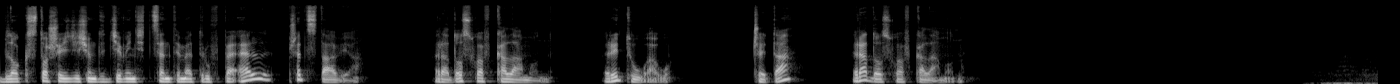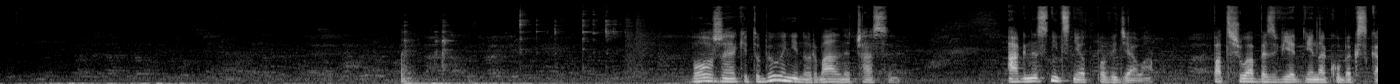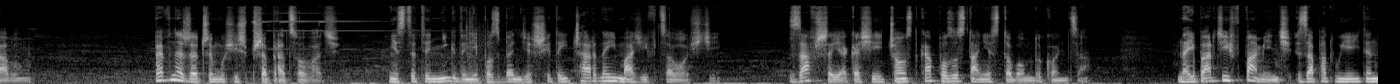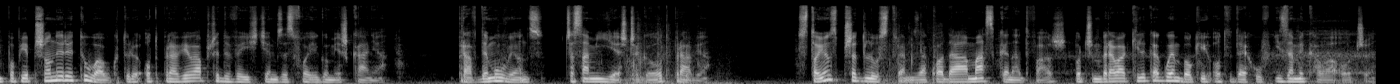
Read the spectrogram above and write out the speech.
Blok 169 cm.pl przedstawia Radosław Kalamon. Rytuał. Czyta Radosław Kalamon. Boże, jakie to były nienormalne czasy. Agnes nic nie odpowiedziała. Patrzyła bezwiednie na kubek z kawą. Pewne rzeczy musisz przepracować. Niestety nigdy nie pozbędziesz się tej czarnej mazi w całości. Zawsze jakaś jej cząstka pozostanie z tobą do końca. Najbardziej w pamięć zapadł jej ten popieprzony rytuał, który odprawiała przed wyjściem ze swojego mieszkania. Prawdę mówiąc, czasami jeszcze go odprawia. Stojąc przed lustrem, zakładała maskę na twarz, po czym brała kilka głębokich oddechów i zamykała oczy.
